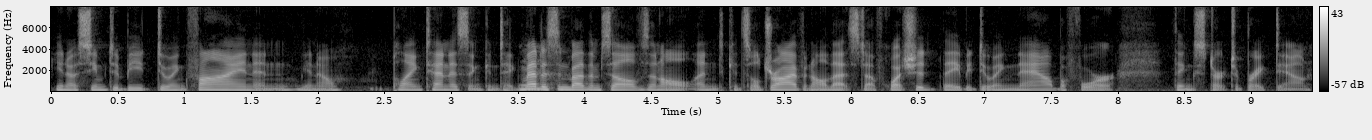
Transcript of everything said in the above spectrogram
you know, seem to be doing fine and you know playing tennis and can take medicine by themselves and all and can still drive and all that stuff. What should they be doing now before things start to break down?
